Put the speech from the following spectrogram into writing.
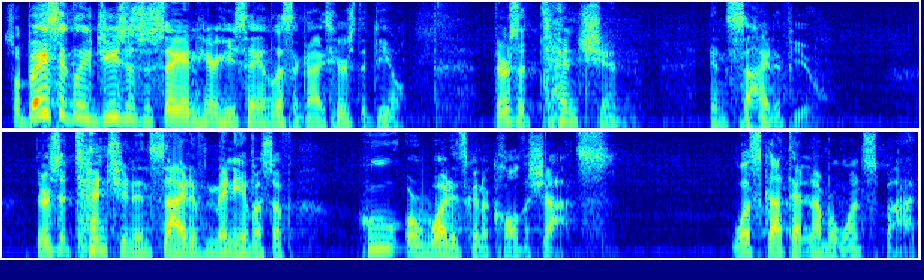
So basically, Jesus is saying here, he's saying, Listen, guys, here's the deal. There's a tension inside of you. There's a tension inside of many of us of who or what is going to call the shots. What's got that number one spot?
